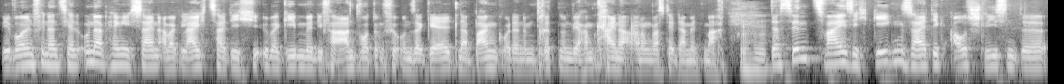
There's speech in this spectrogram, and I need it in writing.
wir wollen finanziell unabhängig sein, aber gleichzeitig übergeben wir die Verantwortung für unser Geld einer Bank oder einem Dritten und wir haben keine Ahnung, was der damit macht. Mhm. Das sind zwei sich gegenseitig ausschließende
